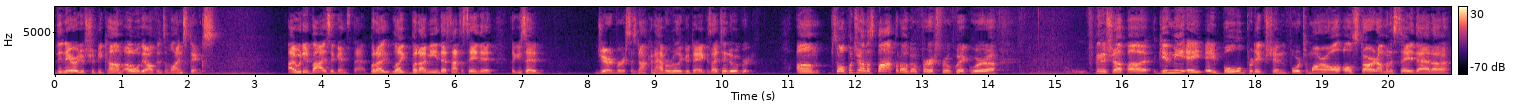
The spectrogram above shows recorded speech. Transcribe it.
the narrative should become, oh, the offensive line stinks. I would advise against that. But I like, but I mean, that's not to say that, like you said, Jared Verse is not going to have a really good day because I tend to agree. Um, so I'll put you on the spot, but I'll go first, real quick. We're uh, finish up. Uh, give me a, a bold prediction for tomorrow. I'll, I'll start. I'm going to say that uh,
